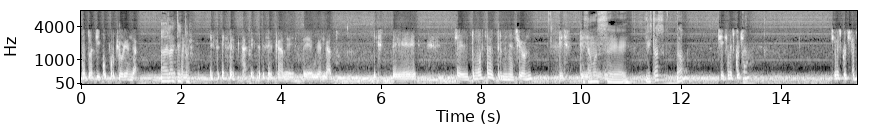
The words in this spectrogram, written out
te, platico, ¿por qué Uriangato? Adelante, Héctor. Es, cerca, es, cerca de, de Uriangato. Este, se tomó esta determinación. Este, ¿Estamos eh, listos? ¿No? Sí, ¿sí me escuchan? ¿Sí me escuchan?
